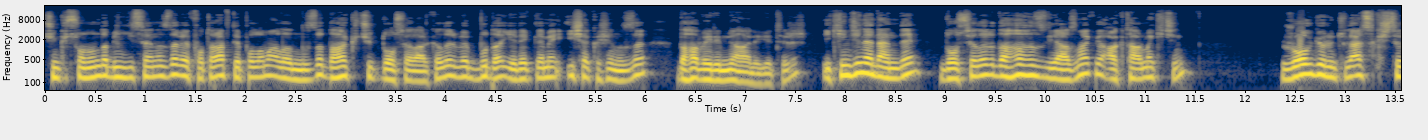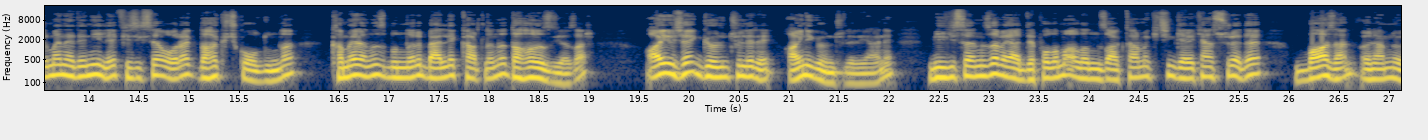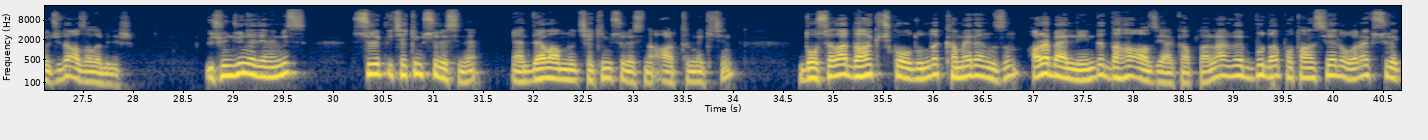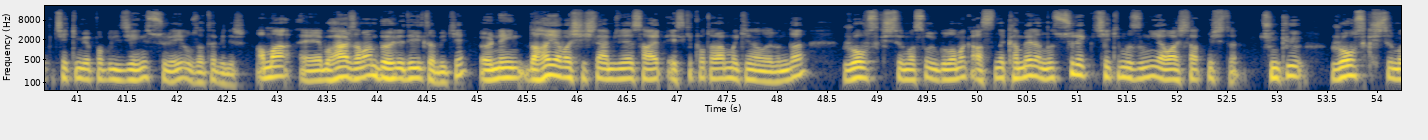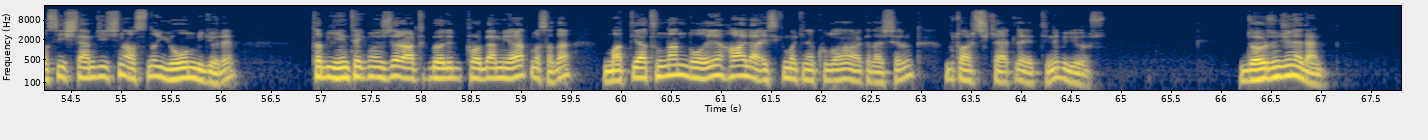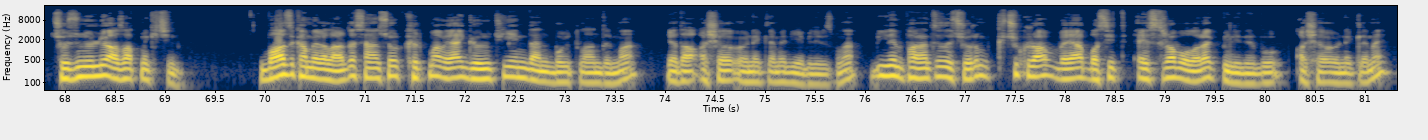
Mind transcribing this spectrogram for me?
Çünkü sonunda bilgisayarınızda ve fotoğraf depolama alanınızda daha küçük dosyalar kalır ve bu da yedekleme iş akışınızı daha verimli hale getirir. İkinci neden de dosyaları daha hızlı yazmak ve aktarmak için RAW görüntüler sıkıştırma nedeniyle fiziksel olarak daha küçük olduğunda kameranız bunları bellek kartlarına daha hızlı yazar. Ayrıca görüntüleri, aynı görüntüleri yani bilgisayarınıza veya depolama alanınıza aktarmak için gereken süre de bazen önemli ölçüde azalabilir. Üçüncü nedenimiz sürekli çekim süresini yani devamlı çekim süresini arttırmak için Dosyalar daha küçük olduğunda kameranızın ara belleğinde daha az yer kaplarlar ve bu da potansiyel olarak sürekli çekim yapabileceğiniz süreyi uzatabilir. Ama e, bu her zaman böyle değil tabii ki. Örneğin daha yavaş işlemcilere sahip eski fotoğraf makinelerinde RAW sıkıştırması uygulamak aslında kameranın sürekli çekim hızını yavaşlatmıştı. Çünkü RAW sıkıştırması işlemci için aslında yoğun bir görev. Tabii yeni teknolojiler artık böyle bir problem yaratmasa da maddiyatından dolayı hala eski makine kullanan arkadaşların bu tarz şikayetler ettiğini biliyoruz. Dördüncü neden çözünürlüğü azaltmak için. Bazı kameralarda sensör kırpma veya görüntü yeniden boyutlandırma ya da aşağı örnekleme diyebiliriz buna. Yine bir parantez açıyorum. Küçük RAW veya basit SRAW olarak bilinir bu aşağı örnekleme.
